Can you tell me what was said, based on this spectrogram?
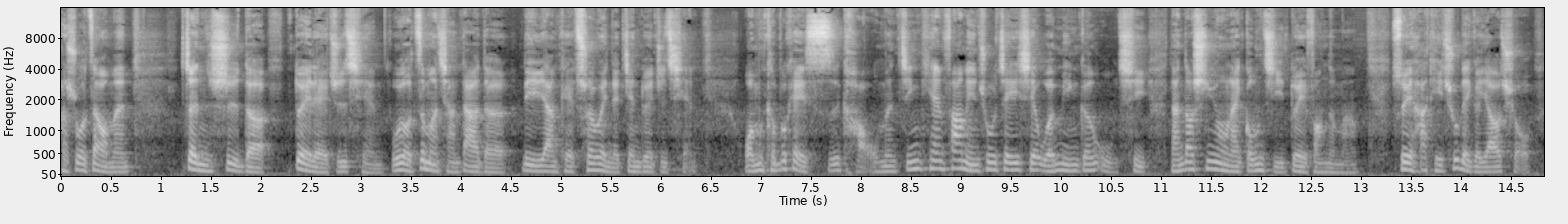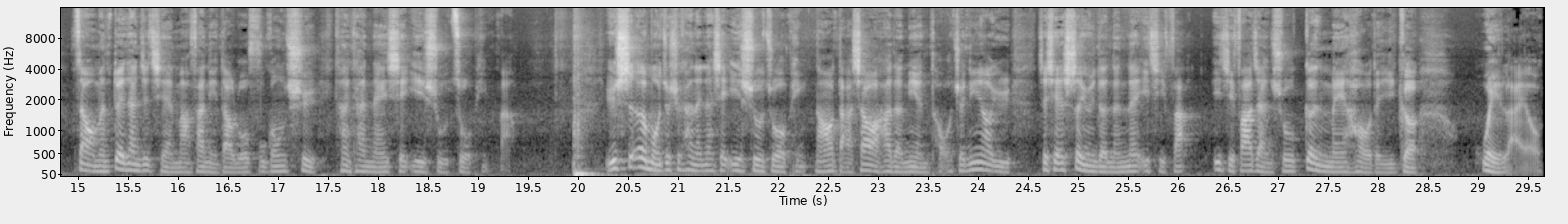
他说在我们。正式的对垒之前，我有这么强大的力量可以摧毁你的舰队之前，我们可不可以思考，我们今天发明出这一些文明跟武器，难道是用来攻击对方的吗？所以他提出了一个要求，在我们对战之前，麻烦你到罗浮宫去看看那些艺术作品吧。于是恶魔就去看了那些艺术作品，然后打消了他的念头，决定要与这些剩余的人类一起发一起发展出更美好的一个。未来哦，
